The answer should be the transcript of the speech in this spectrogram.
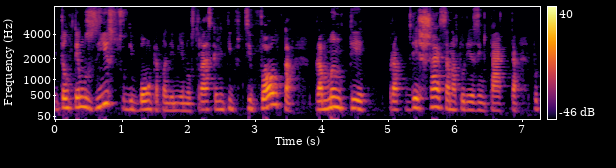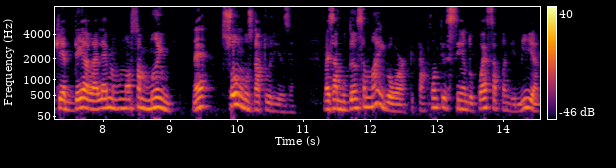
Então temos isso de bom que a pandemia nos traz, que a gente se volta para manter, para deixar essa natureza intacta, porque é dela, ela é nossa mãe, né? Somos natureza. Mas a mudança maior que está acontecendo com essa pandemia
